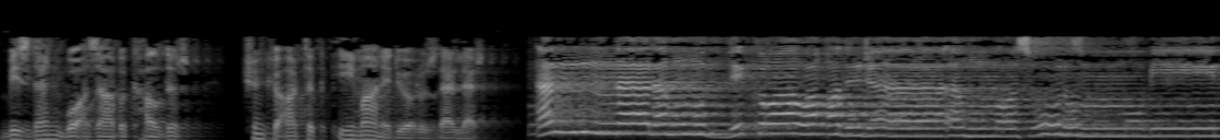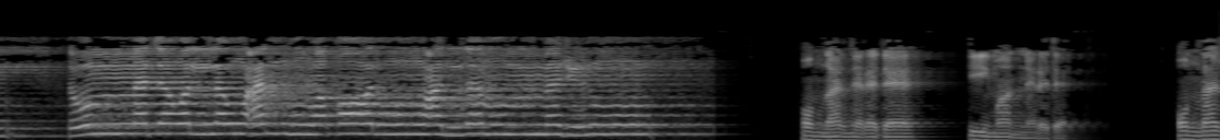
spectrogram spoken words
Bizden bu azabı kaldır. Çünkü artık iman ediyoruz derler. أنى لهم الذكرى وقد جاءهم رسول مبين ثم تولوا عنه وقالوا معلم مجنون Onlar nerede, iman nerede? Onlar,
